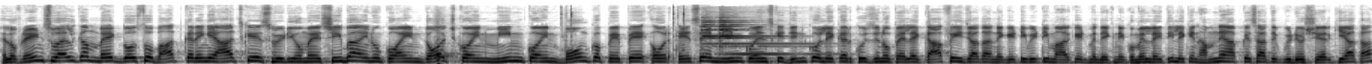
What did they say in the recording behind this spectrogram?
हेलो फ्रेंड्स वेलकम बैक दोस्तों, बात करेंगे आज के इस वीडियो में Shiba Inu coin Doge coin meme coin Bonk Pepe और ऐसे मीम कॉइन्स की जिनको लेकर कुछ दिनों पहले काफ़ी ज़्यादा नेगेटिविटी मार्केट में देखने को मिल रही थी, लेकिन हमने आपके साथ एक वीडियो शेयर किया था,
